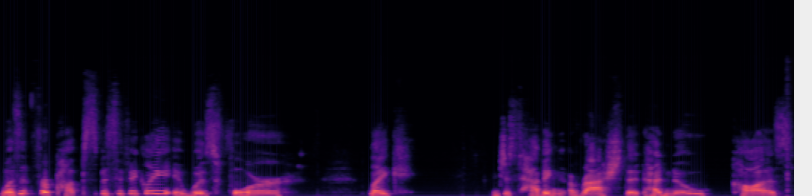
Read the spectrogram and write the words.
wasn't for PUPPPS specifically. It was for like just having a rash that had no cause.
